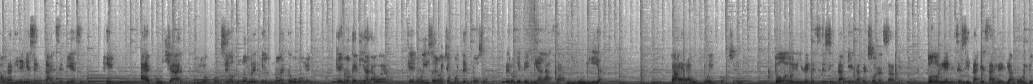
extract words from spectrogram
ahora tiene que sentarse, fíjese, a escuchar los consejos de un hombre que no estuvo con él, que no tenía la vara, que no hizo los hechos portentosos, pero que tenía la sabiduría para dar un buen consejo. Todo líder necesita esa persona sabia. Todo líder necesita esa red de apoyo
